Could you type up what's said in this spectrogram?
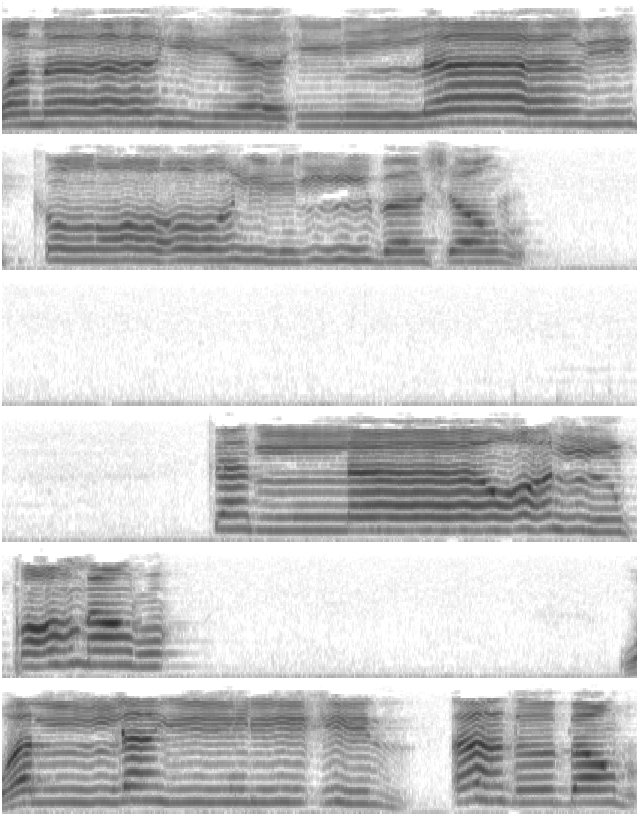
وَمَا هِيَ إِلَّا ذِكْرَى لِلْبَشَرِ كَلَّا وَالْقَمَرِ وَاللَّيْلِ إِذْ أَدْبَرَ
